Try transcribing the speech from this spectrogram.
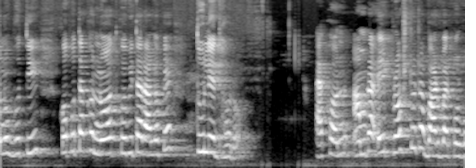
অনুভূতি কপোতাক্ষ নদ কবিতার আলোকে তুলে ধরো। এখন আমরা এই প্রশ্নটা বারবার করব,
